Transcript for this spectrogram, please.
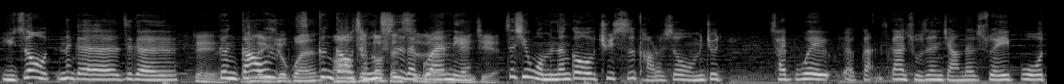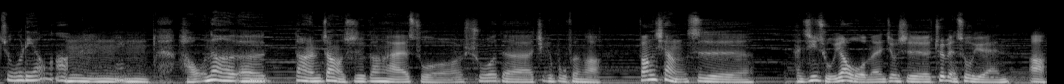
宇宙那个这个对更高更高层次的关联，这些我们能够去思考的时候，我们就才不会呃刚刚才主持人讲的随波逐流啊。嗯嗯嗯，好，那呃，当然张老师刚才所说的这个部分啊，方向是很清楚，要我们就是追本溯源啊，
